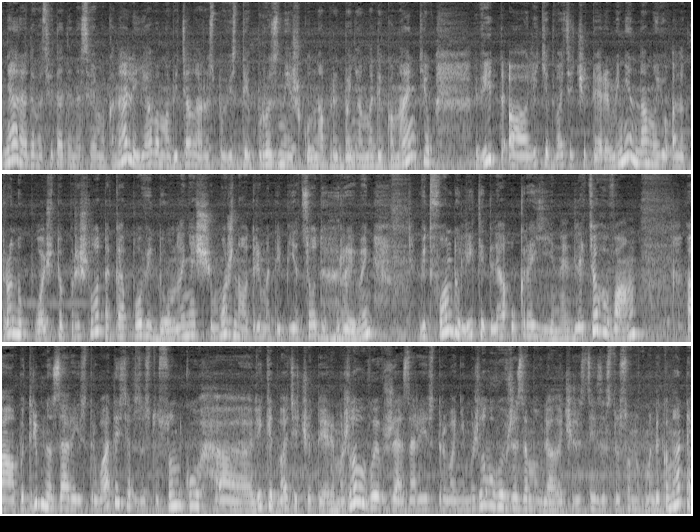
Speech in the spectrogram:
дня, рада вас вітати на своєму каналі. Я вам обіцяла розповісти про знижку на придбання медикаментів від Ліки 24. Мені на мою електронну пошту прийшло таке повідомлення, що можна отримати 500 гривень від фонду Ліки для України. Для цього вам потрібно зареєструватися в застосунку а, Ліки 24. Можливо, ви вже зареєстровані, можливо, ви вже замовляли через цей застосунок медикаменти,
